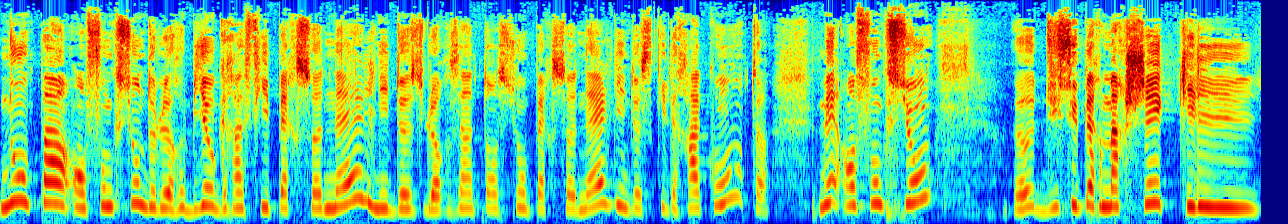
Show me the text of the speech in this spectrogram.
non pas en fonction de leur biographie personnelle, ni de leurs intentions personnelles, ni de ce qu'ils racontent, mais en fonction euh, du supermarché qu'ils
